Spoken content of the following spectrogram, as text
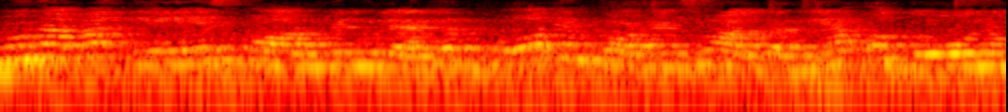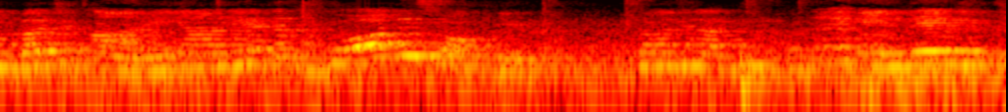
ਹੁਣ ਆਪਾਂ ਇਸ ਫਾਰਮੂਲੇ ਨੂੰ ਲੈ ਕੇ ਬਹੁਤ ਇੰਪੋਰਟੈਂਟ ਸਵਾਲ ਕਰਨੇ ਆ ਉਹ ਦੋ ਨੰਬਰ ਚ ਆਣੇ ਆਣੇ ਆ ਤੇ ਬਹੁਤ ਹੀ ਸੌਖੇ ਆ। ਸਮਝ ਲੱਗ ਇਹਦੇ ਵਿੱਚ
